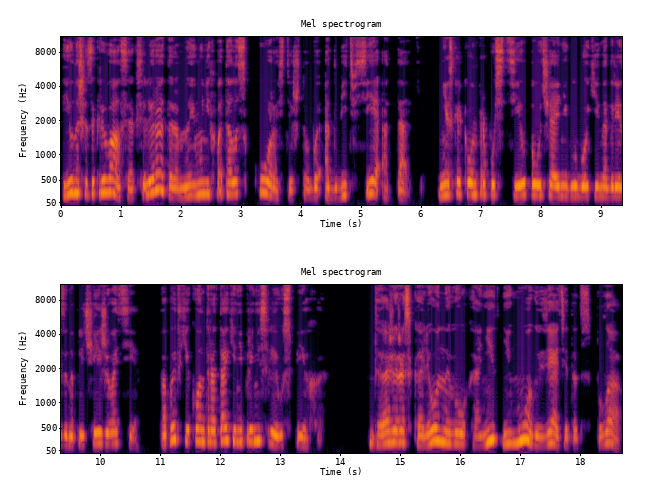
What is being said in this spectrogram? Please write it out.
Юноша закрывался акселератором, но ему не хватало скорости, чтобы отбить все атаки. Несколько он пропустил, получая неглубокие надрезы на плече и животе. Попытки контратаки не принесли успеха. Даже раскаленный вулканит не мог взять этот сплав.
